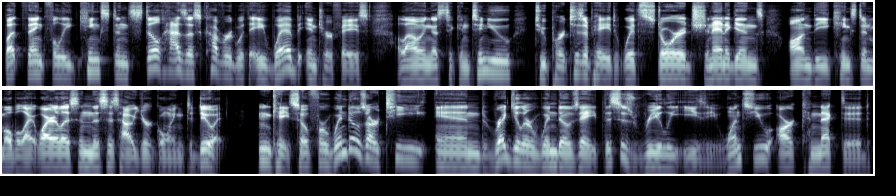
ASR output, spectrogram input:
But thankfully, Kingston still has us covered with a web interface, allowing us to continue to participate with storage shenanigans on the Kingston MobileLite Wireless, and this is how you're going to do it. Okay, so for Windows RT and regular Windows 8, this is really easy. Once you are connected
